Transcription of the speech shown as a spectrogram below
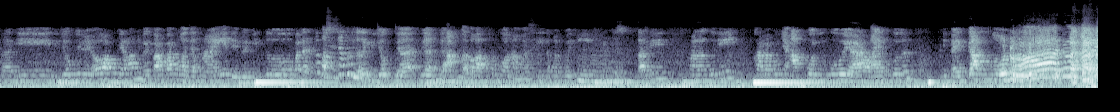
lagi di Jogja dia, oh aku kira kamu baik papa mau ngajak main dia bilang gitu padahal itu posisinya aku juga lagi di Jogja dia dia aku nggak bakal ketemuan sama si temanku ini Hmm. terus tapi malah gue nih karena punya akunku ya lainku tuh dipegang tuh Waduh. Aduh. tapi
